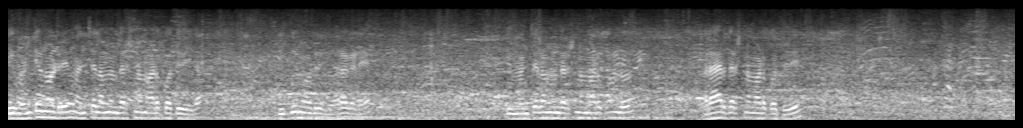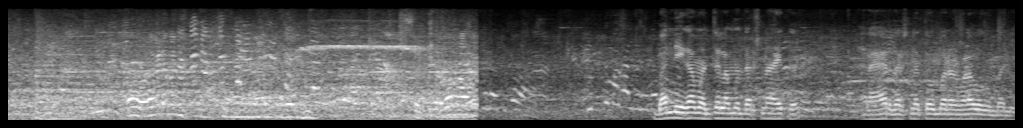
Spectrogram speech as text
ಈಗ ಹೊಂಟಿವಿ ನೋಡ್ರಿ, ಮಂಚಲಮ್ಮನ ದರ್ಶನ ಮಾಡ್ಕೋತೀವಿ ಈಗ. ಇದ್ದು ನೋಡ್ರಿ ಹೊರಗಡೆ. ಈ ಮಂಚಲಮ್ಮನ ದರ್ಶನ ಮಾಡಿಕೊಂಡು ರಾಯರ ದರ್ಶನ ಮಾಡ್ಕೋತೀವಿ. ಬನ್ನಿ ಈಗ ಮಂಚಲಮ್ಮನ ದರ್ಶನ ಆಯ್ತು. ರಾಯರ ದರ್ಶನ ತೊಗೊಂಬರೋಣ, ಒಳಗೆ ಹೋಗೋಣ ಬನ್ನಿ.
